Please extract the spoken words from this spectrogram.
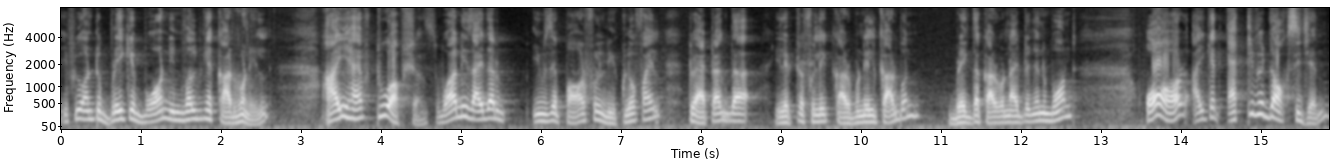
if you want to break a bond involving a carbonyl I have two options. One is either use a powerful nucleophile to attack the electrophilic carbonyl carbon, break the carbon nitrogen bond or I can activate the oxygen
